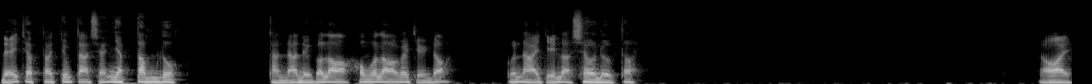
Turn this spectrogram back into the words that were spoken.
để cho ta, chúng ta sẽ nhập tâm luôn. Thành ra đừng có lo không có lo cái chuyện đó. Bữa nay chỉ là sơ lược thôi. Rồi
